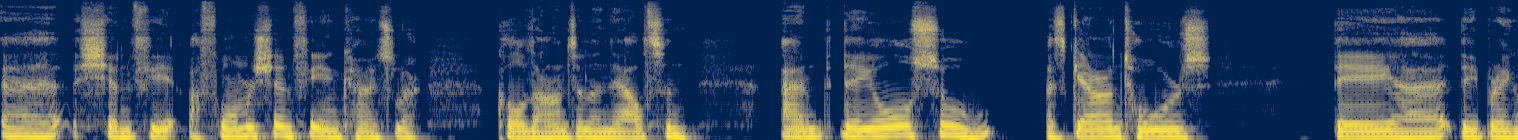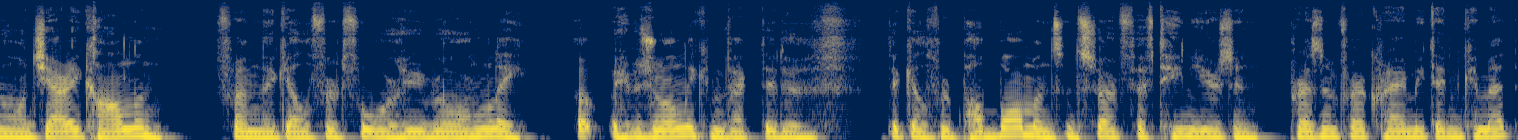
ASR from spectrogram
uh, Sinn Féin, a former Sinn Féin councillor called Angela Nelson. And they also, as guarantors, they uh, they bring on Gerry Conlon from the Guildford Four, who wrongly uh, he was wrongly convicted of the Guildford pub bombings and served 15 years in prison for a crime he didn't commit.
